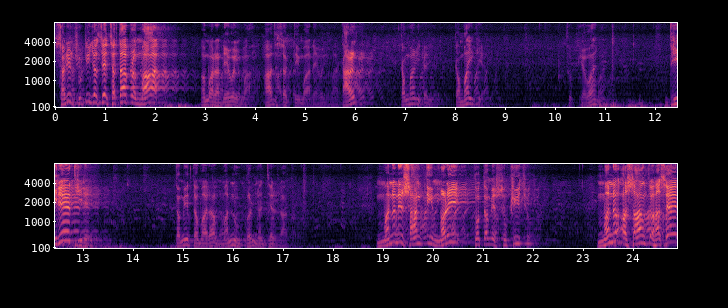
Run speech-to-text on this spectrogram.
શરીર છૂટી જશે છતાં પણ મા અમારા દેવલમાં આદ શક્તિ મારે હોય કારણ કમાણી કરી. કમાઈ ગયા. તો કહેવાય ધીરે ધીરે તમે તમારા મન ઉપર નજર રાખો. મનને શાંતિ મળી તો તમે સુખી છો. મન અશાંત હશે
